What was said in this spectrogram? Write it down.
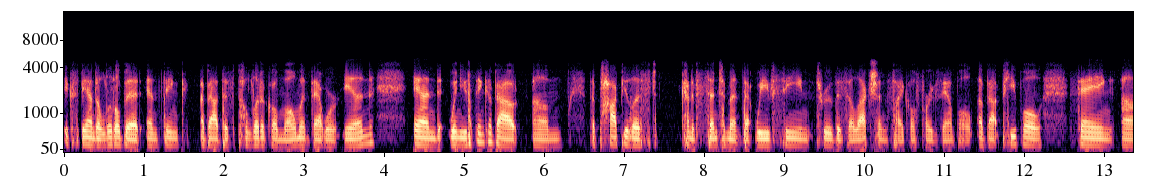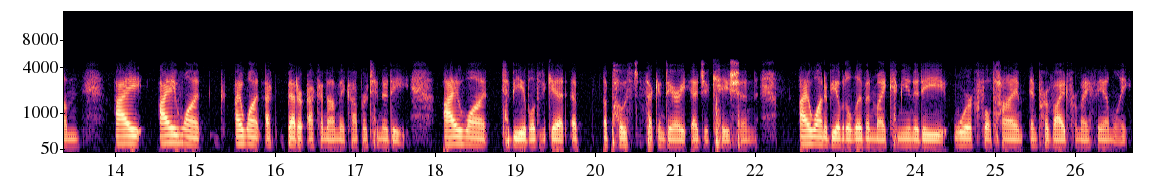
expand a little bit and think about this political moment that we're in. And when you think about um, the populist kind of sentiment that we've seen through this election cycle, for example, about people saying, um, "I I want I want a better economic opportunity. I want to be able to get a, a post-secondary education. I want to be able to live in my community, work full time, and provide for my family.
